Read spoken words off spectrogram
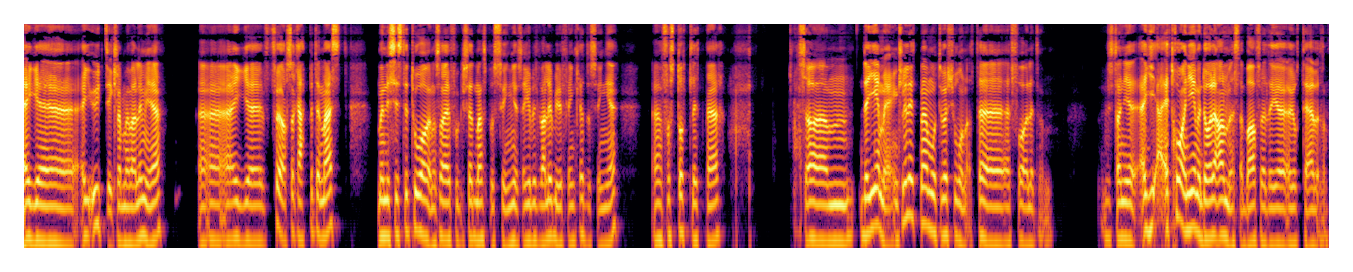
jeg, eh, jeg utvikler meg veldig mye. Eh, Jeg, eh, før så rappet jeg mest, men de siste to årene så har jeg fokusert mest på å synge, så jeg er blitt veldig mye flinkere til å synge. Jeg har forstått litt mer. Så det gir meg egentlig litt mer motivasjon at jeg får litt sånn gir, jeg, jeg tror han gir meg dårlige anmeldelser bare fordi jeg har gjort TV. Sånn.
